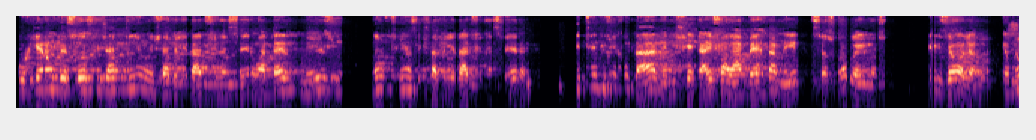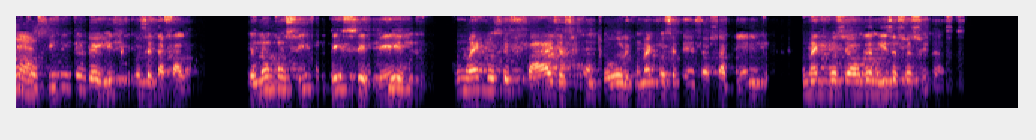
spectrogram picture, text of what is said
Porque eram pessoas que já tinham estabilidade financeira, ou até mesmo não tinham essa estabilidade financeira, e tinham dificuldade de chegar e falar abertamente dos seus problemas. E dizer, olha, eu não certo. consigo entender isso que você está falando. Eu não consigo perceber como é que você faz esse controle, como é que você tem esse orçamento, como é que você organiza suas finanças.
